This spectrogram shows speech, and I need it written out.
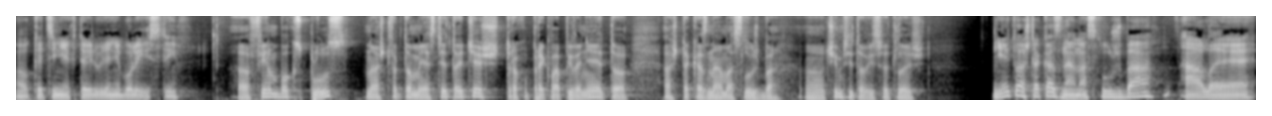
keď si niektorí ľudia neboli istí. Filmbox Plus na štvrtom mieste, to je tiež trochu prekvapivé, nie je to až taká známa služba. Čím si to vysvetľuješ? Nie je to až taká známa služba, ale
